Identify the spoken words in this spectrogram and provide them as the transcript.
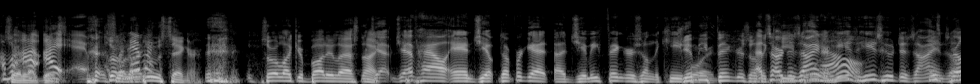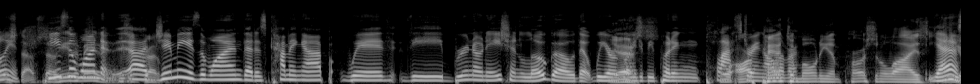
I- Sort of like I- this. I- sort of like blues singer. sort of like your buddy last night. Jeff, Jeff Howe and Jim, don't forget uh, Jimmy Fingers on the keyboard. Jimmy Fingers on the keyboard. That's the our keyboard. designer. No. He's, he's who designs He's brilliant. all the stuff. So he's, the one. amazing. Uh, Jimmy is the one that is coming up with the Bruno Nation logo that we are going to be putting For our plastering all over. pandemonium personalized Yes.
